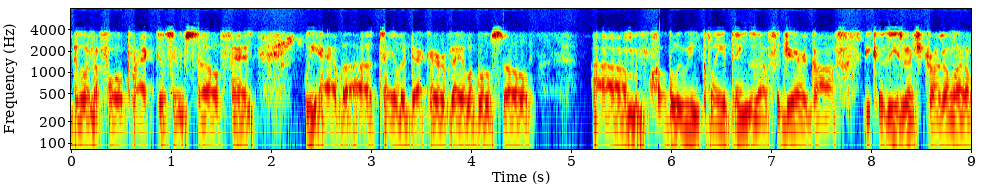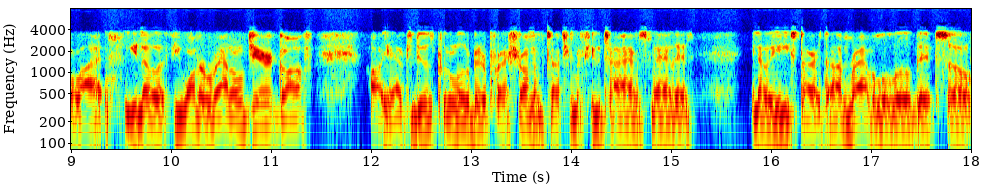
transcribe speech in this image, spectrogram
doing a full practice himself, and we have a Taylor Decker available. So um, hopefully, we can clean things up for Jared Goff because he's been struggling a lot. You know, if you want to rattle Jared Goff, all you have to do is put a little bit of pressure on him, touch him a few times, man, and you know he starts to unravel a little bit. So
